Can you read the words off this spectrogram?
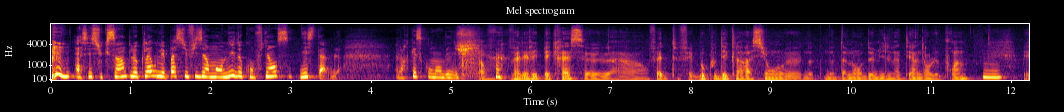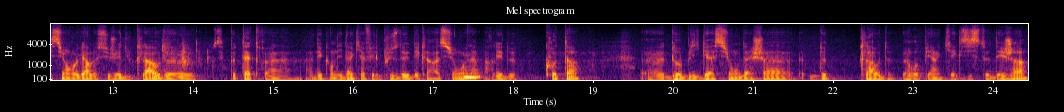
assez succincte. Le cloud n'est pas suffisamment ni de confiance ni stable. Alors qu'est-ce qu'on en déduit? Valérie Pécresse euh, a en fait fait beaucoup de déclarations, euh, notamment en 2021 dans Le Point. Mm. Et si on regarde le sujet du cloud, euh, c'est peut-être un, des candidats qui a fait le plus de déclarations. Elle a mm. parlé de quotas, d'obligations d'achat de cloud européen qui existent déjà.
